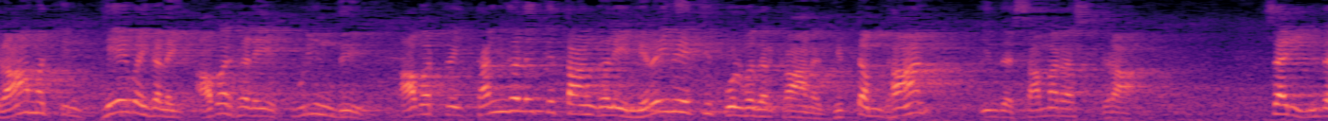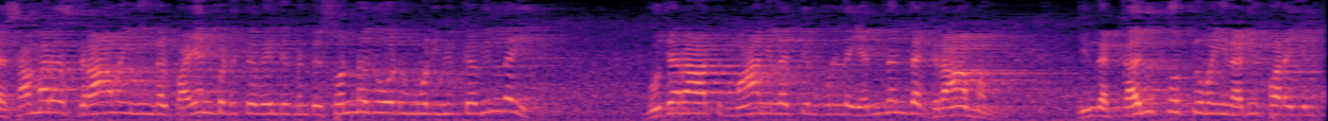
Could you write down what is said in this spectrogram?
கிராமத்தின் தேவைகளை அவர்களே புரிந்து அவற்றை தங்களுக்கு தாங்களே நிறைவேற்றிக் கொள்வதற்கான திட்டம்தான் இந்த சமரஸ் கிராம் சரி இந்த சமரஸ் கிராமை நீங்கள் பயன்படுத்த வேண்டும் என்று சொன்னதோடு முடிவிக்கவில்லை. குஜராத் மாநிலத்தில் உள்ள எந்தெந்த கிராமம் இந்த கருத்தொற்றுமையின் அடிப்படையில்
